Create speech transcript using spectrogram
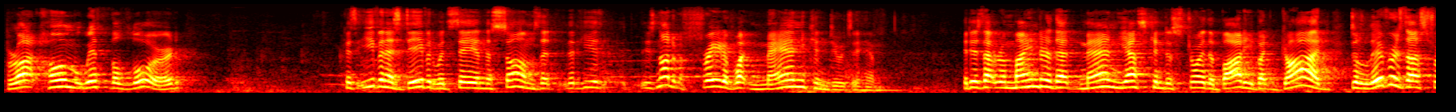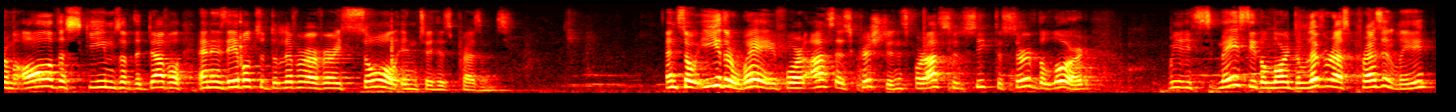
brought home with the Lord. Because even as David would say in the Psalms, that, that he is he's not afraid of what man can do to him. It is that reminder that man, yes, can destroy the body, but God delivers us from all of the schemes of the devil and is able to deliver our very soul into his presence. And so, either way, for us as Christians, for us who seek to serve the Lord, we may see the Lord deliver us presently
